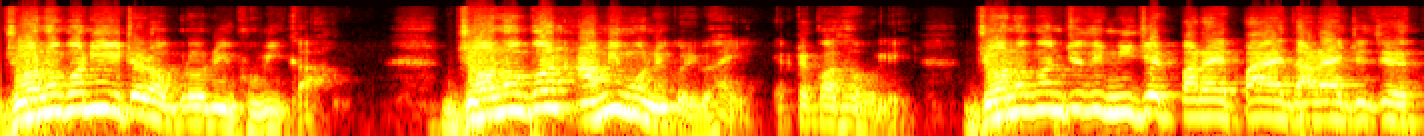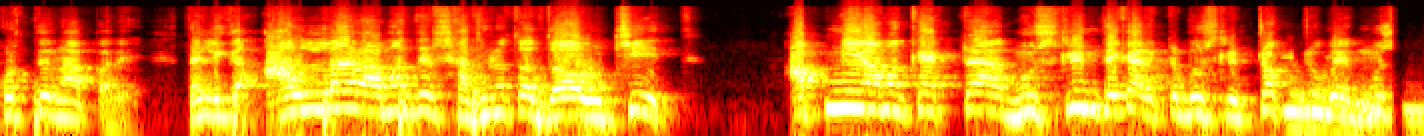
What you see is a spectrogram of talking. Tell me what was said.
জনগণই এটার অগ্রণী ভূমিকা। জনগণ আমি মনে করি ভাই একটা কথা বলি জনগণ যদি নিজের পাড়ায় পায়ে দাঁড়ায় যদি করতে না পারে তাহলে কি আল্লাহর আমাদের স্বাধীনতা দেওয়া উচিত? আপনি আমাকে একটা মুসলিম থেকে আরেকটা মুসলিম টক টু মুসলিম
